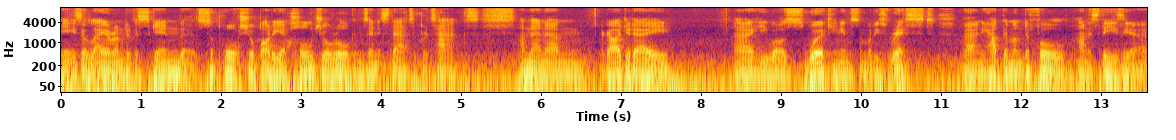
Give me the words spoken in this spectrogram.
it is a layer under the skin that supports your body, it holds your organs in, it's there to protect. And then um, a guy did a uh, he was working in somebody's wrist uh, and he had them under full anesthesia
